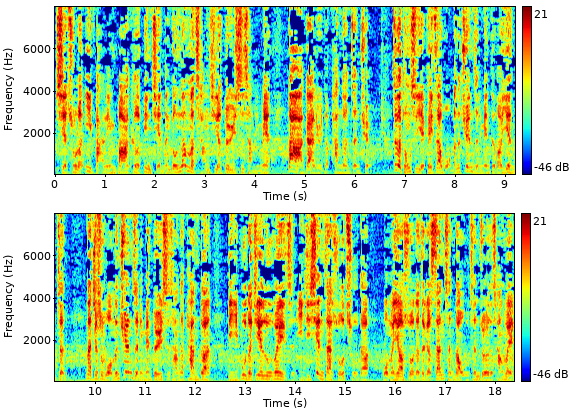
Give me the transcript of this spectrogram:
写出了一百零八课，并且能够那么长期的对于市场里面大概率的判断正确。这个同时也可以在我们的圈子里面得到验证，那就是我们圈子里面对于市场的判断、底部的介入位置，以及现在所处的我们要说的这个三成到五成左右的仓位，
